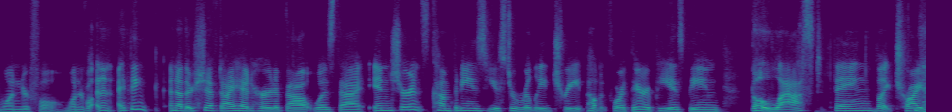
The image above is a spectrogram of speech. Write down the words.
Wonderful, wonderful. And I think another shift I had heard about was that insurance companies used to really treat pelvic floor therapy as being the last thing, like try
